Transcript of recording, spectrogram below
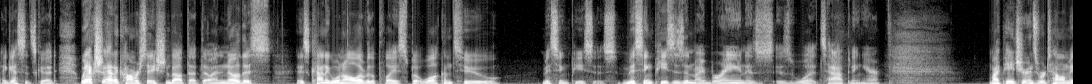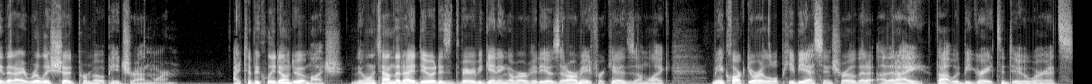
I guess it's good. We actually had a conversation about that though. I know this is kind of going all over the place, but welcome to missing pieces. Missing pieces in my brain is is what's happening here. My patrons were telling me that I really should promote Patreon more. I typically don't do it much. The only time that I do it is at the very beginning of our videos that are made for kids. I'm like, me and Clark do our little PBS intro that that I thought would be great to do, where it's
